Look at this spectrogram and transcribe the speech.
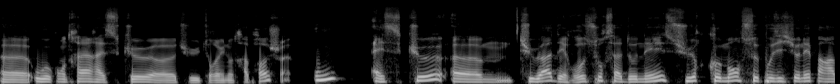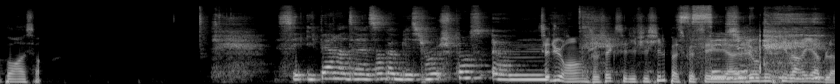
ou au contraire est-ce que tu aurais une autre approche? Ou est-ce que tu as des ressources à donner sur comment se positionner par rapport à ça? C'est hyper intéressant comme question. Je pense. Euh, c'est dur, hein. je sais que c'est difficile parce que c'est à géométrie variable.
